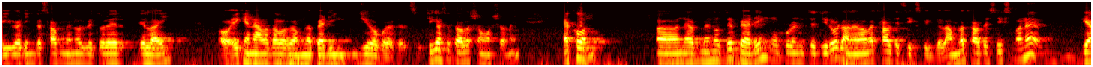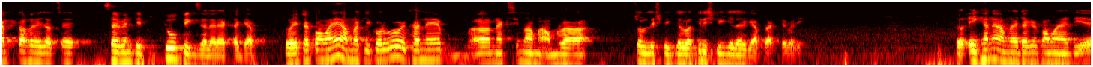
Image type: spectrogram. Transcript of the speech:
এই প্যাডিংটা সাব মেনুর ভিতরের এলআই ও, এখানে আলাদাভাবে আমরা প্যাডিং জিরো করে ফেলছি। ঠিক আছে? তাহলে সমস্যা নেই। এখন ন্যাব মেনুতে প্যাডিং উপরে নিচে জিরো ডানে বামে থার্টি সিক্স পিক্সেল আমরা থার্টি সিক্স মানে গ্যাপটা হয়ে যাচ্ছে সেভেন্টি টু পিক্সেলের একটা গ্যাপ তো এটা কমায় আমরা কি করব? এখানে ম্যাক্সিমাম আমরা চল্লিশ পিক্সেল বা তিরিশ পিক্সেলের গ্যাপ রাখতে পারি। তো এইখানে আমরা এটাকে কমায় দিয়ে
